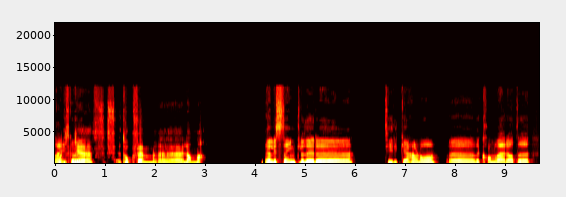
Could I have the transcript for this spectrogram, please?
Nei, og ikke vi, topp fem-landa. jeg har lyst til å inkludere Tyrkia her nå. Eh, det kan være at eh,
